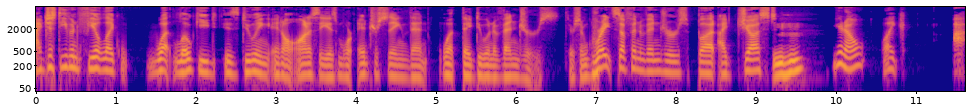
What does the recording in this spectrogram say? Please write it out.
I just even feel like what Loki is doing, in all honesty, is more interesting than what they do in Avengers. There's some great stuff in Avengers, but I just hmm you know like I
